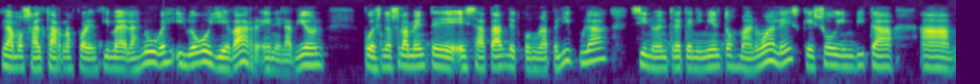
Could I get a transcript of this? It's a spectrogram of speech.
que vamos a alzarnos por encima de las nubes y luego llevar en el avión pues no solamente esa tablet con una película, sino entretenimientos manuales, que eso invita a,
